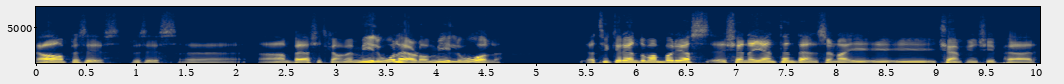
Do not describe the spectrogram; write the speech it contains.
Ja, precis. Precis. Ja, han bär sitt kam. Men Millwall här då? Millwall. Jag tycker ändå man börjar känna igen tendenserna i, i, i Championship här.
